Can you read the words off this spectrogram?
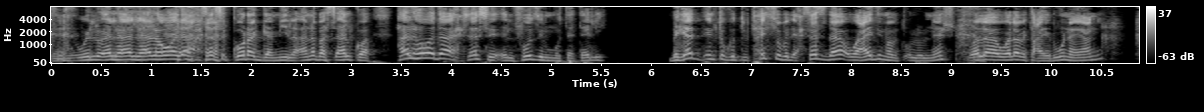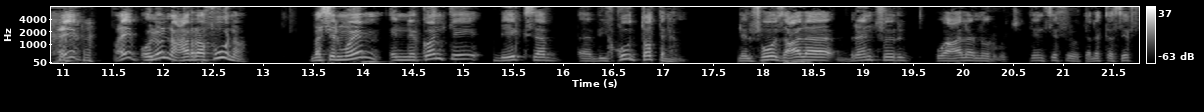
يعني ويلو قال هل هل هو ده إحساس الكرة الجميلة؟ أنا بسالكم هل هو ده إحساس الفوز المتتالي؟ بجد أنتوا كنتوا بتحسوا بالإحساس ده وعادي ما بتقولولناش ولا ولا بتعايرونا يعني؟ عيب عيب. قولوا لنا عرفونا. بس المهم إن كونتي بيكسب آه، بيقود توتنهام للفوز على برنتفورد وعلى نورويتش. 2-0 و3-0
